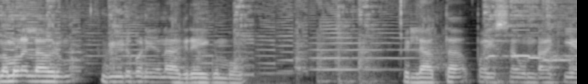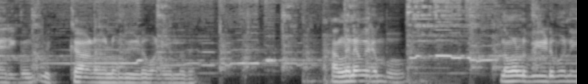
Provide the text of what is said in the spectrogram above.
നമ്മളെല്ലാവരും വീട് പണിയാൻ ആഗ്രഹിക്കുമ്പോൾ ഇല്ലാത്ത പൈസ ഉണ്ടാക്കിയായിരിക്കും മിക്ക ആളുകളും വീട് പണിയുന്നത്. അങ്ങനെ വരുമ്പോൾ നമ്മൾ വീട് പണി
